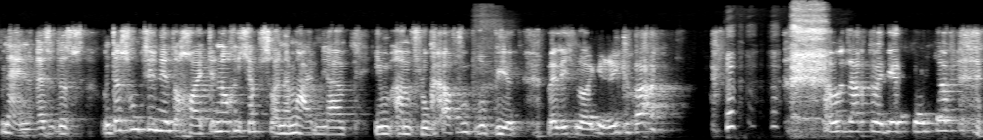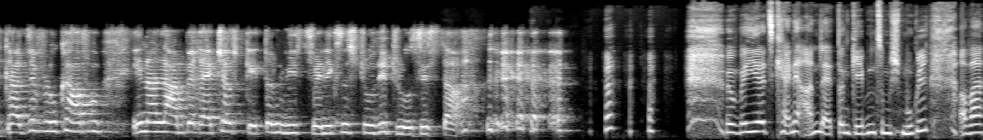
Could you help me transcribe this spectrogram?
Nein, also das, und das funktioniert auch heute noch. Ich habe es vor einem halben Jahr im, am Flughafen probiert, weil ich neugierig war. Aber dachte, wenn jetzt der ganze Flughafen in Alarmbereitschaft geht, dann wisst wenigstens Judy Drews ist da. wenn wir hier jetzt keine Anleitung geben zum Schmuggel. Aber,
